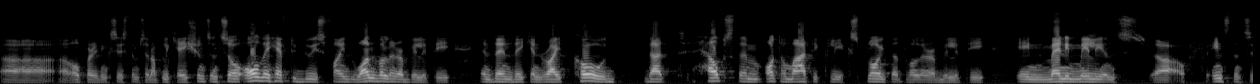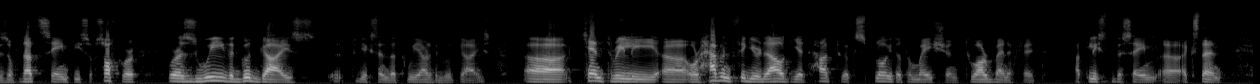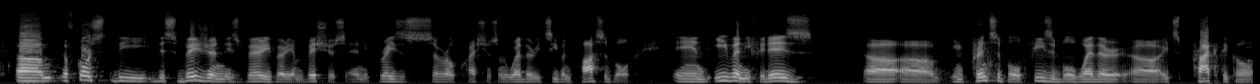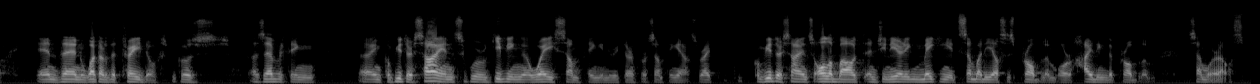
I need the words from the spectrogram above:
uh, operating systems and applications. And so all they have to do is find one vulnerability, and then they can write code that helps them automatically exploit that vulnerability in many millions uh, of instances of that same piece of software, whereas we, the good guys, uh, to the extent that we are the good guys, uh, can't really uh, or haven't figured out yet how to exploit automation to our benefit, at least to the same uh, extent. Um, of course, the, this vision is very, very ambitious, and it raises several questions on whether it's even possible. And even if it is, in principle, feasible, whether it's practical, and then what are the trade-offs? Because as everything uh, in computer science, we're giving away something in return for something else, right? Computer science all about engineering making it somebody else's problem or hiding the problem somewhere else.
